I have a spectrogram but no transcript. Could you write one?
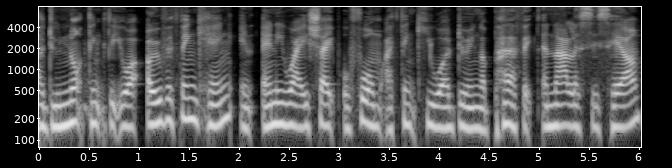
I do not think that you are overthinking in any way, shape, or form. I think you are doing a perfect analysis here.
